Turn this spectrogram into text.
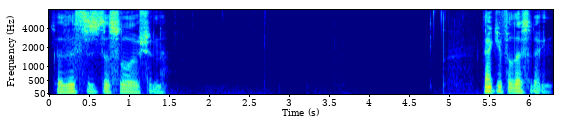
So this is the solution. Thank you for listening.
